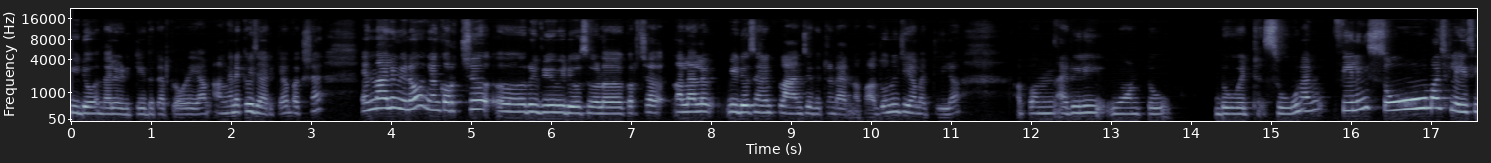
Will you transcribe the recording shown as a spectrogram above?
വീഡിയോ എന്തായാലും എഡിറ്റ് ചെയ്തിട്ട് അപ്ലോഡ് ചെയ്യാം. അങ്ങനെയൊക്കെ വിചാരിക്കാം. പക്ഷെ എന്നാലും യുനോ ഞാൻ കുറച്ച് റിവ്യൂ വീഡിയോസുകൾ കുറച്ച് നല്ല നല്ല വീഡിയോസ് ഞാൻ പ്ലാൻ ചെയ്തിട്ടുണ്ടായിരുന്നു. അപ്പം അതൊന്നും ചെയ്യാൻ പറ്റിയില്ല. അപ്പം I really want to do it soon I am feeling so much lazy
